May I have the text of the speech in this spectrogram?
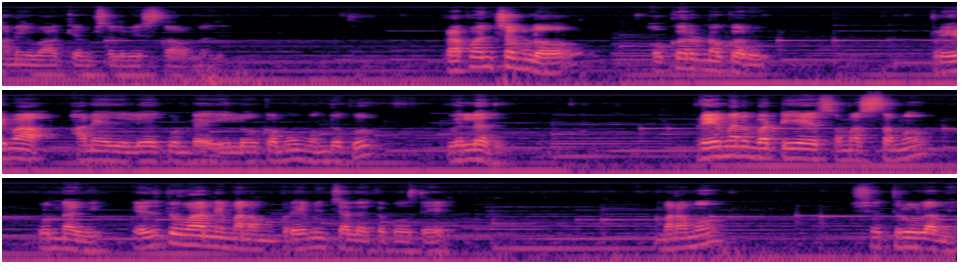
అనే వాక్యం సెలవిస్తూ ఉన్నది. ప్రపంచంలో ఒకరినొకరు ప్రేమ అనేది లేకుంటే ఈ లోకము ముందుకు వెళ్ళదు. ప్రేమను బట్టి సమస్తము ఉన్నవి. ఎదుటివారిని మనం ప్రేమించలేకపోతే మనము శత్రువులమే.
